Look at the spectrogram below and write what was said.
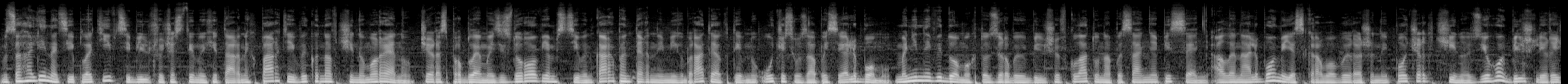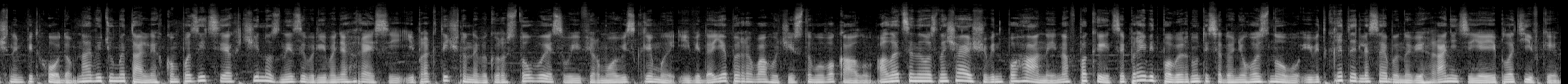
Взагалі на цій платівці більшу частину гітарних партій виконав Чіно Морено. Через проблеми зі здоров'ям Стівен Карпентер не міг брати активну участь у записі альбому. Мені невідомо, хто зробив більший вклад у написання пісень, але на альбомі яскраво виражений почерк Чіно з його більш ліричним підходом. Навіть у метальних композиціях Чіно знизив рівень агресії і практично не використовує свої фірмові скріми і віддає перевагу чистому вокалу. Але це не означає, що він поганий. Навпаки, це привід повернутися до нього знову і відкрити для себе нові грані цієї платівки.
